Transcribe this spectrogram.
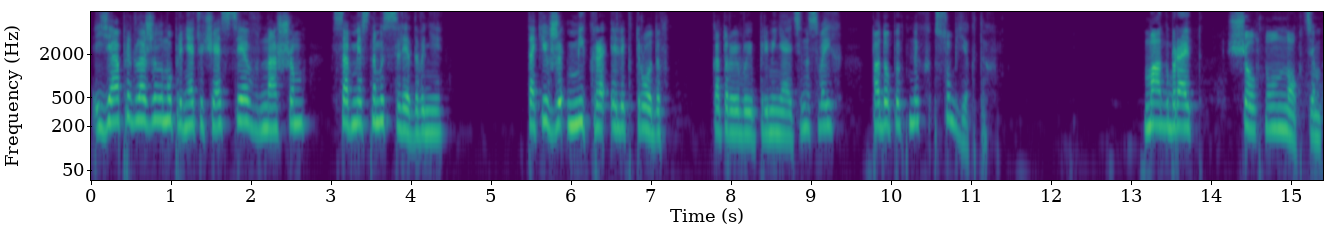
я предложил ему принять участие в нашем совместном исследовании таких же микроэлектродов, которые вы применяете на своих подопытных субъектах. Макбрайт щелкнул ногтем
